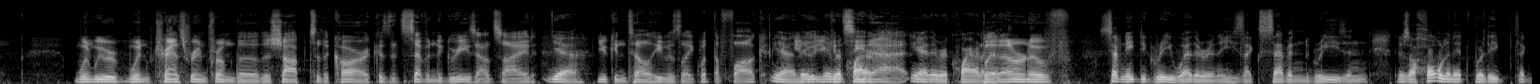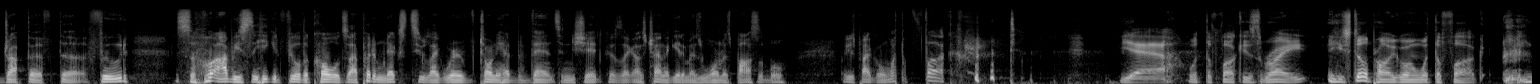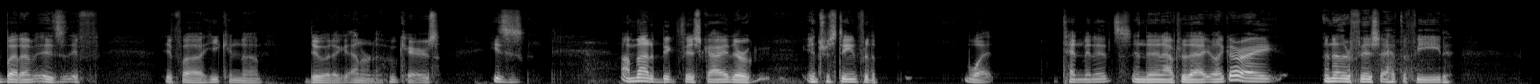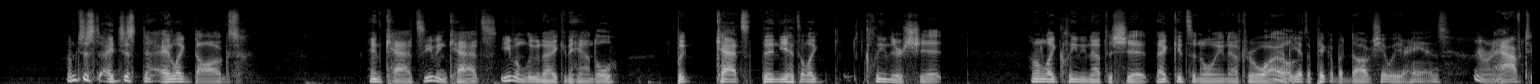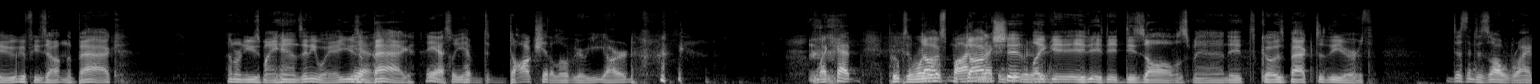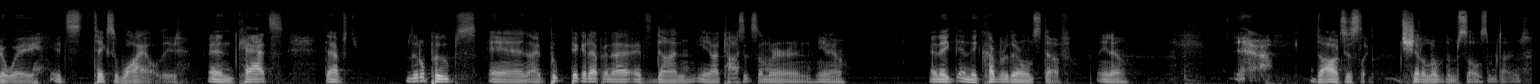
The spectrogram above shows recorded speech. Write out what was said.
when we were when transferring from the the shop to the car because it's seven degrees outside, Yeah, you can tell he was like, "What the fuck?" yeah, you they, know, you can require see that. Yeah, they require like but I don't know if seven eight degree weather and he's like seven degrees and there's a hole in it where they like drop the the food. So obviously he could feel the cold. So I put him next to like where Tony had the vents and shit because like I was trying to get him as warm as possible. But he's probably going, "What the fuck?" Yeah, what the fuck is right? He's still probably going, "What the fuck?" but um, is if if uh, he can uh, do it, I don't know. Who cares? He's. I'm not a big fish guy. They're interesting for the what ten minutes, and then after that, you're like, all right, another fish I have to feed. I'm just, I just, I like dogs and cats, even cats, even Luna I can handle, but cats, then you have to like clean their shit. I don't like cleaning out the shit. That gets annoying after a Yeah, while. but you have to pick up a dog shit with your hands. You don't have to if he's out in the back. I don't use my hands anyway. I use Yeah. a bag. Yeah, so you have d- dog shit all over your yard. My cat poops in one little Dog, spot. and I dog shit, like it. it, it, it dissolves, man. It goes back to the earth. It doesn't dissolve right away. It takes a while, dude. And cats, they have little poops, and I poop, pick it up and I, it's done. You know, I toss it somewhere, and you know, and they and they cover their own stuff. You know, Yeah. dogs just like shit all over themselves sometimes.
